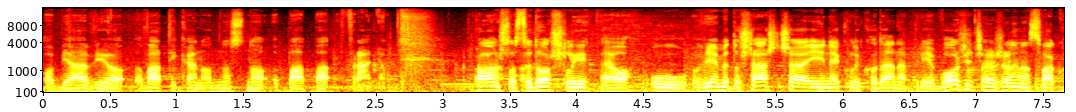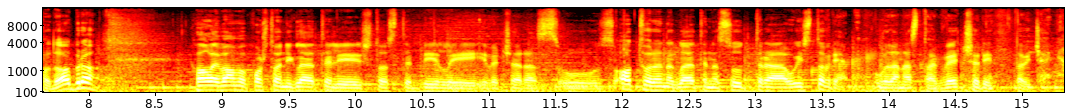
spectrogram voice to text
objavio Vatikan, odnosno Papa Franjo. Hvala vam što ste došli evo, u vrijeme do Šašća i nekoliko dana prije Božića. Želim vam svako dobro. Hvala i vama, poštovani gledatelji, što ste bili i večeras uz Otvoreno. Gledajte nas sutra u isto vrijeme. Ugodan nastavak večeri. Doviđenja.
